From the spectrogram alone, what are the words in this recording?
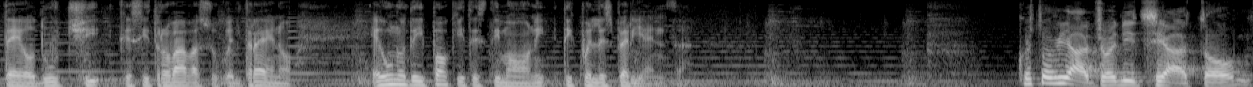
Teo Ducci, che si trovava su quel treno, è uno dei pochi testimoni di quell'esperienza. Questo viaggio è iniziato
